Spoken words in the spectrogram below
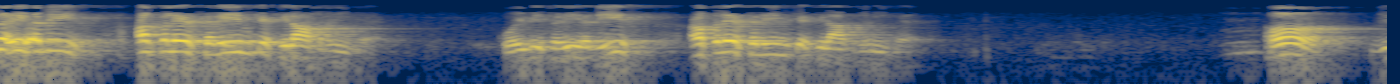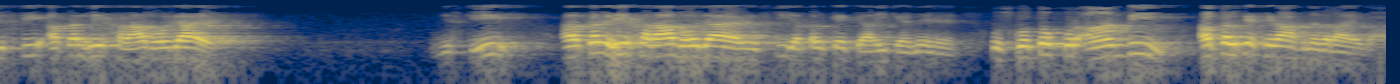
صحیح حدیث عقل سلیم کے خلاف نہیں ہے۔ کوئی بھی صحیح حدیث عقل سلیم کے خلاف نہیں ہے۔ ہاں جس کی عقل ہی خراب ہو جائے، جس کی عقل ہی خراب ہو جائے، اس کی عقل کے کیا ہی کہنے ہیں؟ اس کو تو قرآن بھی عقل کے خلاف نظر آئے گا۔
